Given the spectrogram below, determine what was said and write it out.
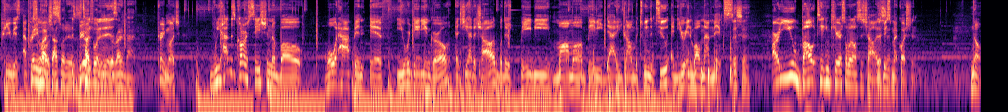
previous episodes, Pretty much, that's what it is. It's pretty much what it we're is. Running back. Pretty much. We had this conversation about what would happen if you were dating a girl and she had a child, but there's baby mama, baby daddy drama between the two, and you're involved in that mix. Listen, Are you about taking care of someone else's child? Is basically my question. no.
